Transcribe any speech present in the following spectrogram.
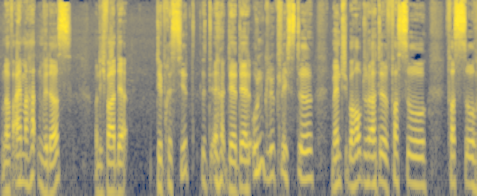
Und auf einmal hatten wir das. Und ich war der depressiert, der, der, der unglücklichste Mensch überhaupt und hatte fast so, fast so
